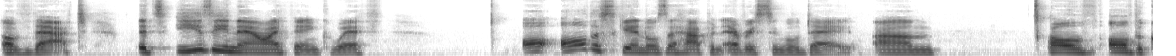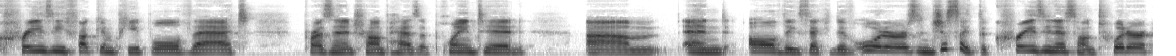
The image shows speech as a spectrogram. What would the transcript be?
of that. It's easy now, I think, with all all the scandals that happen every single day. Um, all all the crazy fucking people that President Trump has appointed um, and all the executive orders and just like the craziness on Twitter,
